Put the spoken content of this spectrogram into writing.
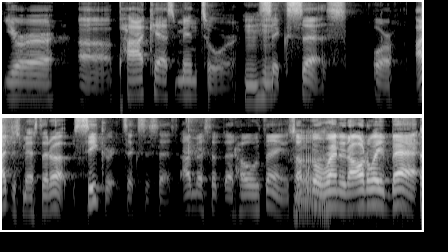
your uh, podcast mentor, Mm-hmm. success? Or I just messed it up. Secret to success. I messed up that whole thing. So I'm gonna run it all the way back,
